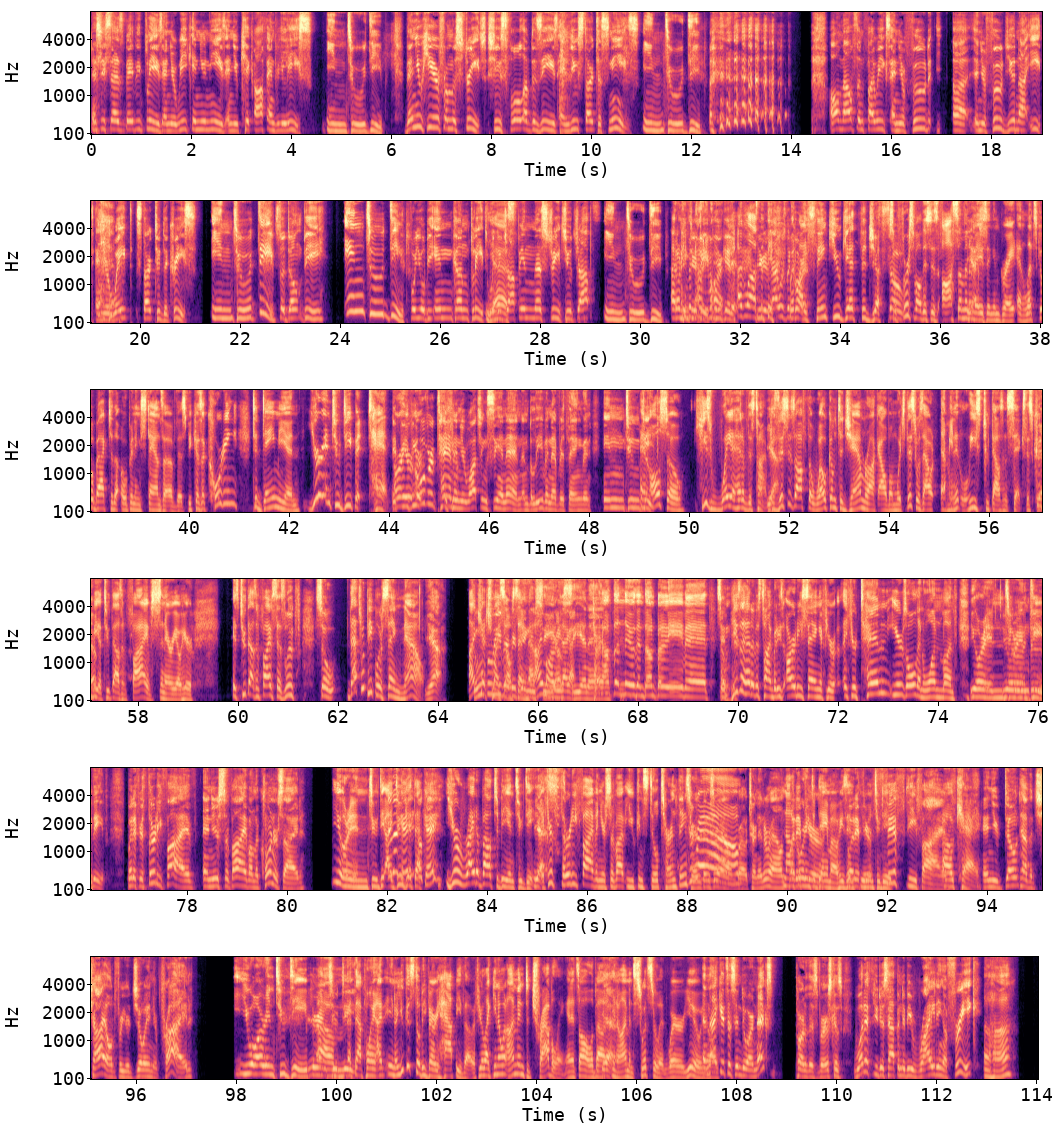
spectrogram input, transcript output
And she says, baby, please. And you're weak in your knees and you kick off and release. Into deep. Then you hear from the streets, she's full of disease, and you start to sneeze. Into deep. All mouth and five weeks, and your food, uh, and your food you not eat, and your weight start to decrease. Into deep. So don't be, Into deep. for you will be incomplete. When you drop in the streets, you drop. Into deep. I don't even know deep. anymore. You get it. I've lost You the thing. that was the but I think you get the gist. So, So- first of all, this is awesome and Yes. amazing and great. And let's go back to the opening stanza of this because according to Damian, you're in too deep at 10. If or you're, over 10 if you're- and you're watching CNN and believe in everything, then into deep. And also, he's way ahead of this time because Yeah. this is off the Welcome to Jamrock album, which this was out, I mean, at least 2006. This could Yep. be a 2005 scenario here. It's 2005, says Luke. So that's what people are saying now. yeah. I Don't catch believe myself saying everything that. I'm already that guy. CNN. Turn off the news and don't believe it. So And- he's ahead of his time, but he's already saying if you're if you're 10 years old and one month, you're in You're too in too deep. But if you're 35 and you survive on the corner side, You're in too deep. I do okay, get that. Okay. You're right about to be in too deep. Yes. If you're 35 and you're survive, you can still turn things Turn around. things around, bro. Turn it around. Not But according to Damo. He's in- But if you're you're in too deep. 55 Okay. and you don't have a child for your joy and your pride, you are in too deep. Um, You're in too deep. At that point, I, you know, you could still be very happy though. If you're like, you know what, I'm into traveling and it's all about, Yeah. you know, I'm in Switzerland. Where are you? and that gets us into our next part of this verse because what if you just happen to be riding a freak uh huh.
